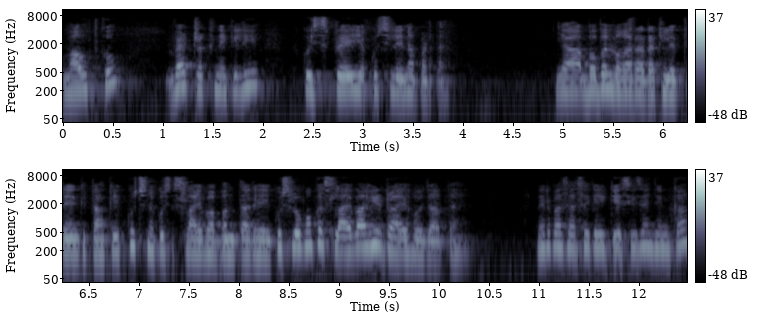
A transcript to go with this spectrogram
ماؤتھ کو ویٹ رکھنے کے لیے کوئی اسپرے یا کچھ لینا پڑتا ہے۔ یا ببل وغیرہ رکھ لیتے ہیں کہ تاکہ کچھ نہ کچھ سلائیوا بنتا رہے، کچھ لوگوں کا سلائیوا ہی ڈرائی ہو جاتا ہے۔ میرے پاس ایسے کئی کیسز ہیں جن کا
